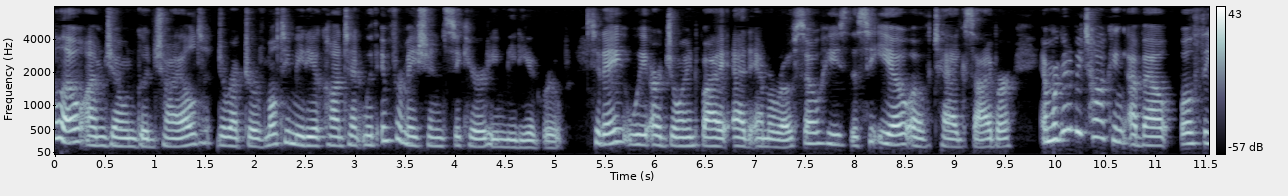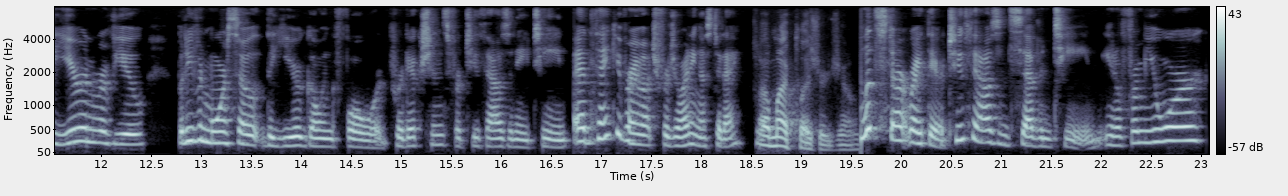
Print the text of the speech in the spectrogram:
Hello, I'm Joan Goodchild, Director of Multimedia Content with Information Security Media Group. Today we are joined by Ed Amoroso. He's the CEO of Tag Cyber, and we're going to be talking about both the year in review, but even more so the year going forward, predictions for 2018. Ed, thank you very much for joining us today. Oh, my pleasure, Joan. Let's start right there. 2017. You know, from your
